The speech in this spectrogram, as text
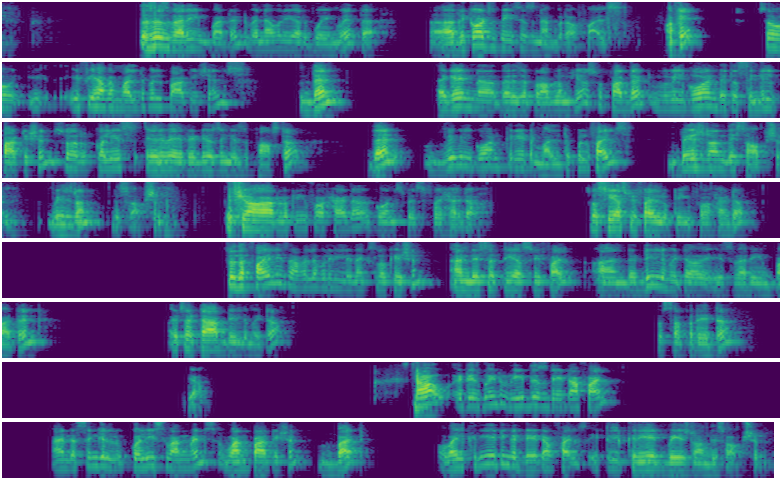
This is very important whenever you are going with uh, uh, record spaces number of files. Okay. So if you have a multiple partitions, then again uh, there is a problem here so for that we will go and with a single partition so coalesce anyway reducing is faster then we will go and create multiple files based on this option based on this option if you are looking for header go and specify header so csv file looking for header so the file is available in linux location and it's a tsv file and the delimiter is very important it's a tab delimiter So separator. Yeah. Now it is going to read this data file and a single coalesce one means one partition, but while creating a data files, it will create based on this option.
